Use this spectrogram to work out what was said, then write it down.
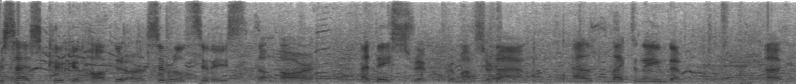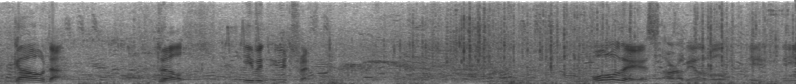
Besides Keukenhof, there are several cities that are a day trip from Amsterdam. I'd like to name them. Uh, Gouda, Delft, even Utrecht. All these are available in the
